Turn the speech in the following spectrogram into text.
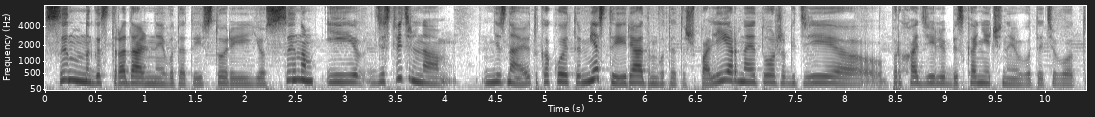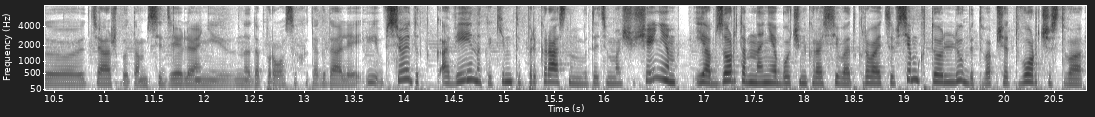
сын многострадальный, вот эта история ее с сыном. И действительно, не знаю, это какое-то место, и рядом вот это шпалерное тоже, где э, проходили бесконечные вот эти вот э, тяжбы, там сидели они на допросах и так далее. И все это овеяно каким-то прекрасным вот этим ощущением, и обзор там на небо очень красивый открывается. Всем, кто любит вообще творчество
